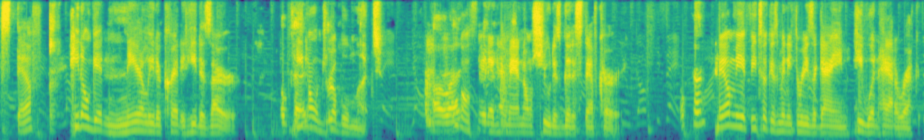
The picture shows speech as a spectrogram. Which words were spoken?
Steph, he don't get nearly the credit he deserved. Okay. He don't dribble much. All right. We're gonna say that that man don't shoot as good as Steph Curry. Okay. Tell me if he took as many threes a game, he wouldn't have a record.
